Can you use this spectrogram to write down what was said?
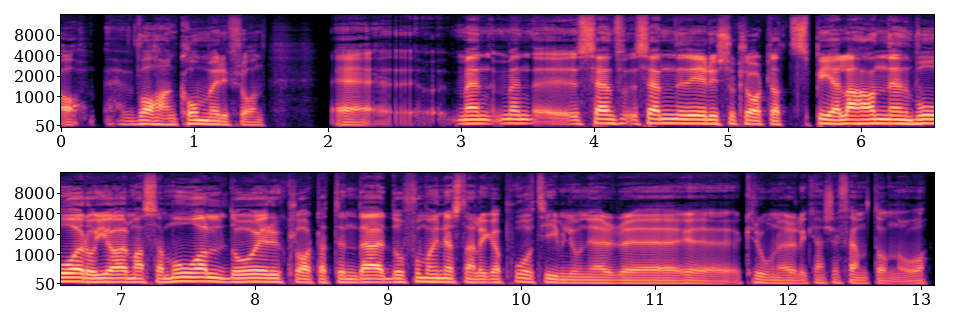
ja, var han kommer ifrån. Eh, men men eh, sen, sen är det såklart att spelar han en vår och gör massa mål, då är det klart att den där, då får man ju nästan lägga på 10 miljoner eh, kronor eller kanske 15. Och,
